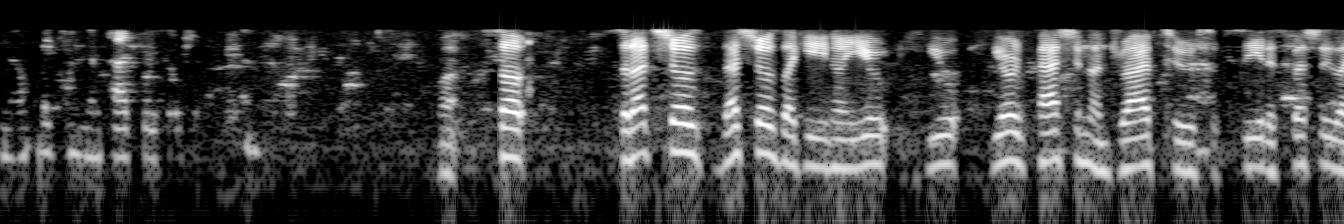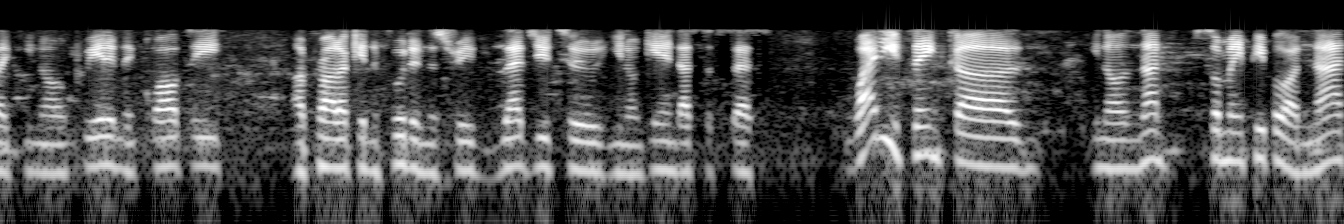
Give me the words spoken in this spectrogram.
you know making an impact through social media. Wow. So, so that shows that shows like you know you you your passion and drive to succeed, especially like you know creating a quality uh, product in the food industry, led you to you know gain that success. Why do you think uh, you know not so many people are not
